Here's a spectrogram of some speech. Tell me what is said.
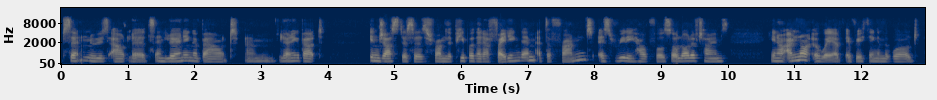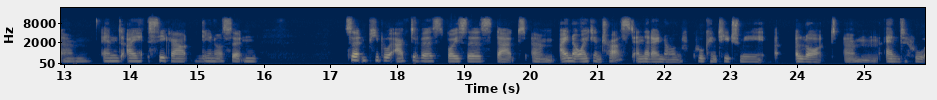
certain news outlets and learning about um, learning about injustices from the people that are fighting them at the front is really helpful. So a lot of times, you know, I'm not aware of everything in the world, um, and I seek out, you know, certain certain people, activists, voices that um, I know I can trust and that I know who can teach me a lot um, and who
